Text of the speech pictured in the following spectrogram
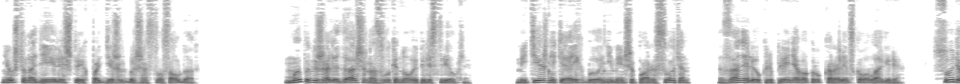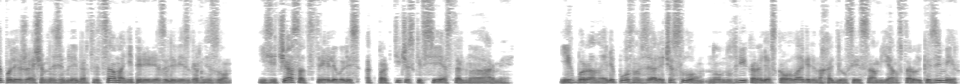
Неужто надеялись, что их поддержит большинство солдат? Мы побежали дальше на звуки новой перестрелки. Мятежники, а их было не меньше пары сотен, заняли укрепления вокруг королевского лагеря. Судя по лежащим на земле мертвецам, они перерезали весь гарнизон и сейчас отстреливались от практически всей остальной армии. Их бы рано или поздно взяли числом, но внутри королевского лагеря находился и сам Ян II Казимир.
